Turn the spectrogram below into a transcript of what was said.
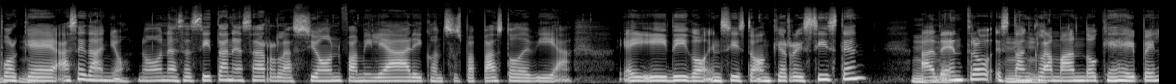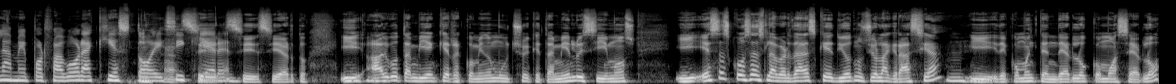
porque hace daño, ¿no? Necesitan esa relación familiar y con sus papás todavía. y digo, insisto, aunque resisten, adentro están clamando que, hey, pélame, por favor, aquí estoy, si quieren. Sí, cierto. Y algo también que recomiendo mucho y que también lo hicimos, y esas cosas, la verdad es que Dios nos dio la gracia y de cómo entenderlo, cómo hacerlo,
